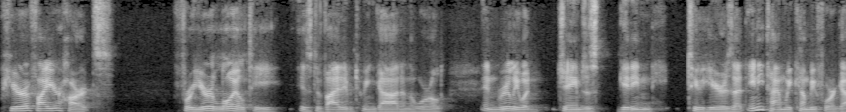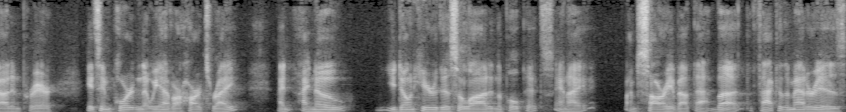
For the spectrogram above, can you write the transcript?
purify your hearts, for your loyalty is divided between God and the world. And really, what James is getting to here is that anytime we come before God in prayer, it's important that we have our hearts right. I, I know you don't hear this a lot in the pulpits, and I, I'm sorry about that. But the fact of the matter is,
